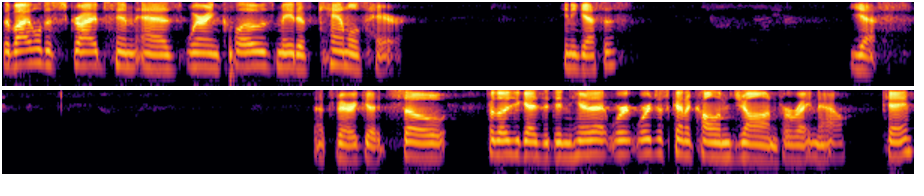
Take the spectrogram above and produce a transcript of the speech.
The Bible describes him as wearing clothes made of camel's hair. Any guesses? Yes. That's very good. So, for those of you guys that didn't hear that, we're, we're just going to call him John for right now. Okay?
